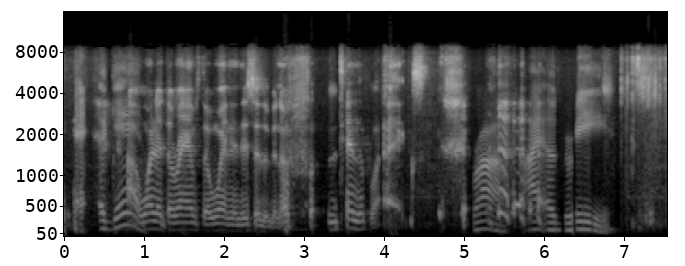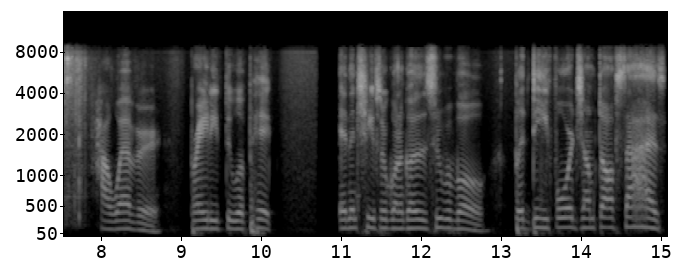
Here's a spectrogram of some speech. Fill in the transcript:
Again, I wanted the Rams to win, and this should have been a ten flags. Rob, I agree. However, Brady threw a pick, and the Chiefs were going to go to the Super Bowl. But Dee Ford jumped off sides.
